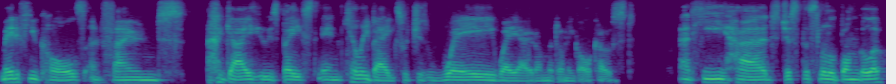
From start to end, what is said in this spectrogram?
made a few calls and found a guy who's based in Killybegs, which is way, way out on the Donegal coast. And he had just this little bungalow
